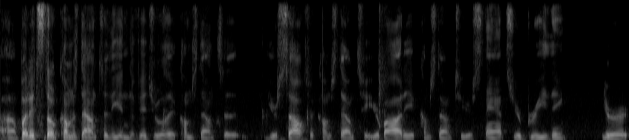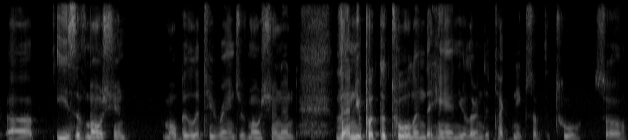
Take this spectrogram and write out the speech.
Uh, but it still comes down to the individual. It comes down to yourself. It comes down to your body. It comes down to your stance, your breathing, your uh, ease of motion, mobility, range of motion, and then you put the tool in the hand. You learn the techniques of the tool. So,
